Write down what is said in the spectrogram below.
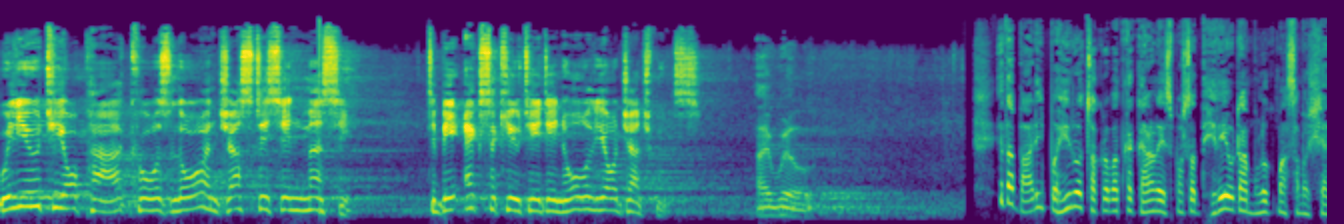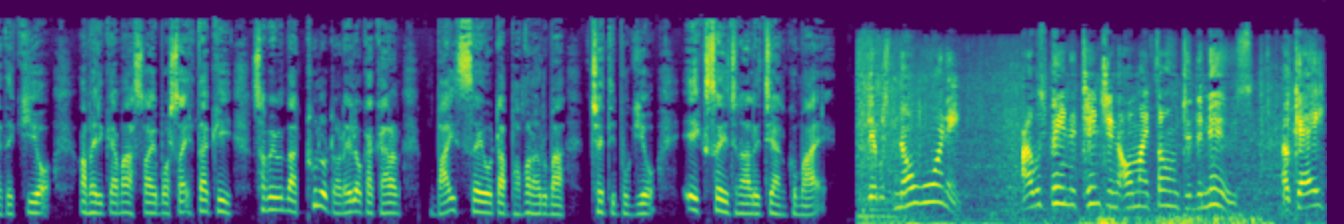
Will you, to your power, cause law and justice in mercy to be executed in all your judgments? I will. यता बाढी पहिरो चक्रवातका कारण यस वर्ष धेरैवटा मुलुकमा समस्या देखियो अमेरिकामा सय वर्ष यताकै सबैभन्दा ठूलो डढेलोका कारण बाइस सयवटा भवनहरूमा क्षति पुग्यो एक सय जनाले ज्यान गुमाए There was no warning. I was paying attention on my phone to the news, okay?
